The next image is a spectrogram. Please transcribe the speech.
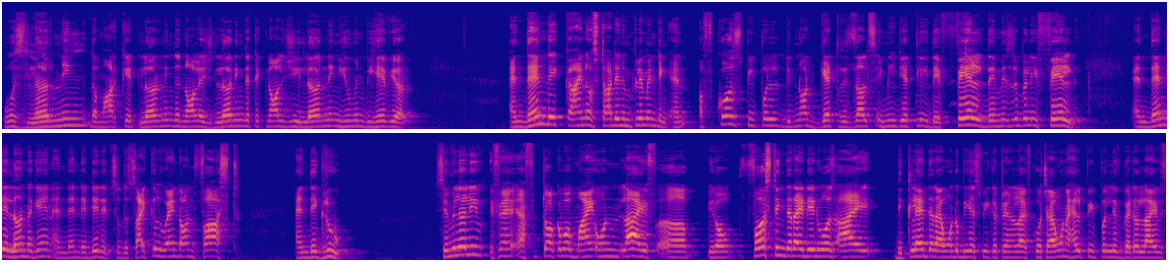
was learning the market, learning the knowledge, learning the technology, learning human behavior. And then they kind of started implementing. And of course, people did not get results immediately. They failed, they miserably failed. And then they learned again and then they did it. So the cycle went on fast and they grew. Similarly, if I have to talk about my own life, uh, you know, first thing that I did was I declared that I want to be a speaker, trainer, life coach. I want to help people live better lives,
